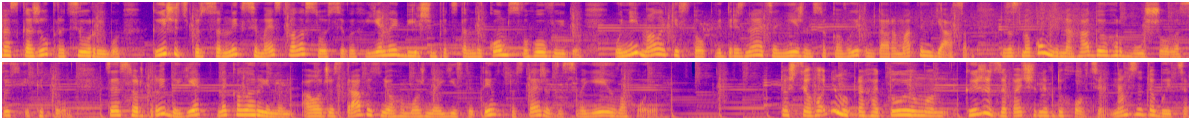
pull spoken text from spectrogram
розкажу про цю рибу. Кишуть представник сімейства лососєвих, є найбільшим представником свого виду. У ній мало кісток, відрізняється ніжним, соковитим та ароматним м'ясом. За смаком він нагадує горбушу, лосось і киту. Цей сорт риби є некалорийним, а отже, страви з нього можна їсти тим, хто стежить за своєю вагою. Тож сьогодні ми приготуємо кижу запечений в духовці. Нам знадобиться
